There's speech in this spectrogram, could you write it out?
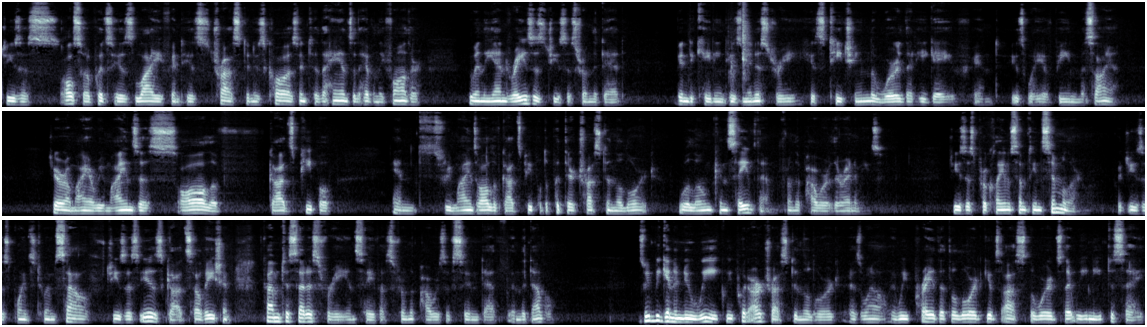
Jesus also puts his life and his trust and his cause into the hands of the Heavenly Father, who in the end raises Jesus from the dead, vindicating his ministry, his teaching, the word that he gave, and his way of being Messiah. Jeremiah reminds us all of God's people and reminds all of God's people to put their trust in the Lord, who alone can save them from the power of their enemies. Jesus proclaims something similar, but Jesus points to himself. Jesus is God's salvation, come to set us free and save us from the powers of sin, death, and the devil. As we begin a new week, we put our trust in the Lord as well, and we pray that the Lord gives us the words that we need to say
